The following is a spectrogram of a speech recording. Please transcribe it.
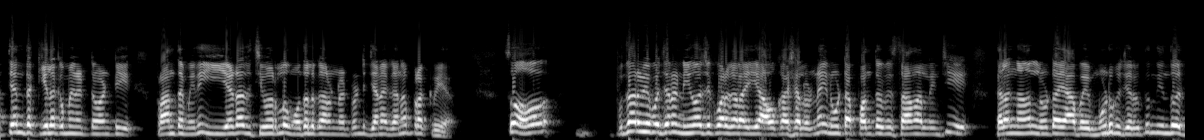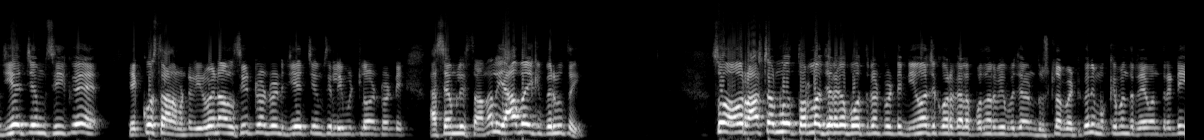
అత్యంత కీలకమైనటువంటి ప్రాంతం ఇది. ఈ ఏడాది చివరిలో మొదలు కానున్నటువంటి జనగణ ప్రక్రియ. సో పునర్విభజన నియోజకవర్గాలు అయ్యే అవకాశాలు ఉన్నాయి నూట పంతొమ్మిది స్థానాల నుంచి తెలంగాణలో నూట యాభై మూడుకు జరుగుతుంది. ఇందులో జిహెచ్ఎంసీకే ఎక్కువ స్థానం. అంటే ఇరవై నాలుగు సీట్లు ఉన్నటువంటి జిహెచ్ఎంసీ లిమిట్లో ఉన్నటువంటి అసెంబ్లీ స్థానాలు యాభైకి పెరుగుతాయి. సో రాష్ట్రంలో త్వరలో జరగబోతున్నటువంటి నియోజకవర్గాల పునర్విభజనను దృష్టిలో పెట్టుకుని ముఖ్యమంత్రి రేవంత్ రెడ్డి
